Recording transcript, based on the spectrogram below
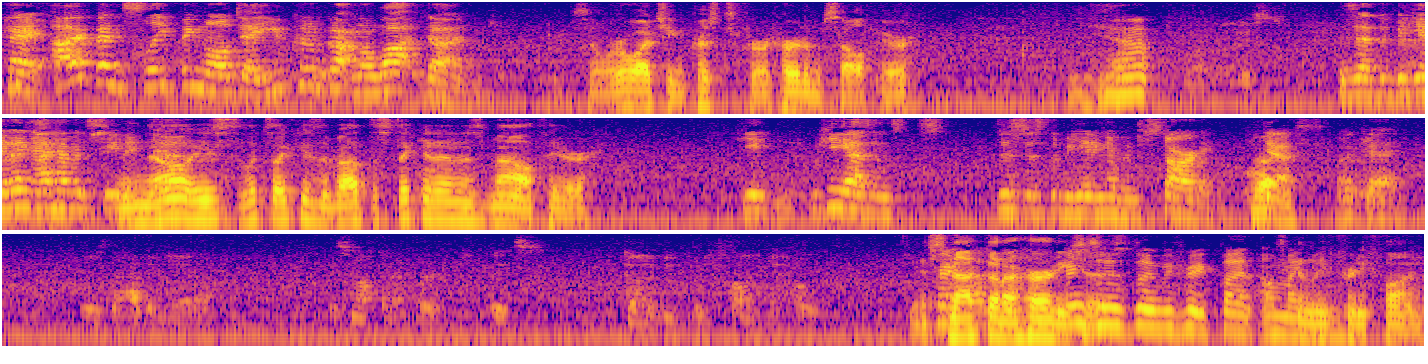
Hey, I've been sleeping all day. You could have gotten a lot done. So we're watching Christopher hurt himself here. Yep. Is that the beginning? I haven't seen it No, yet. he's looks like he's about to stick it in his mouth here. He he hasn't. This is the beginning of him starting. Right. Yes. Okay. is the habanero. It's not going to hurt. It's going to be pretty fun, I hope. It's not gonna hurt, he says. It's going to be pretty fun. Oh my It's gonna be pretty fun.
